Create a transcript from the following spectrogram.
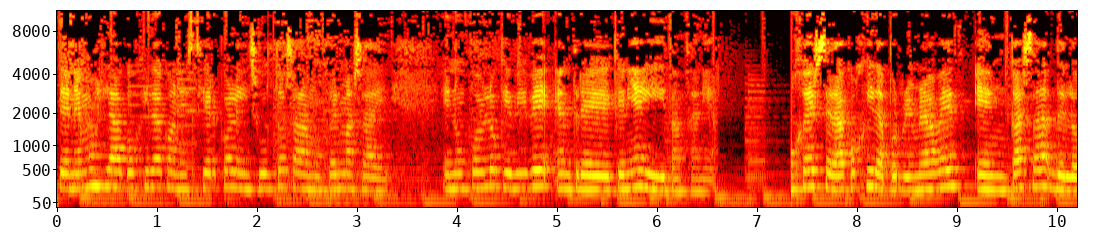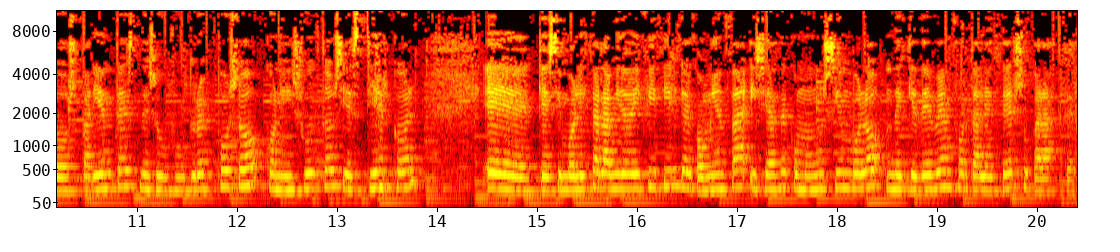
Tenemos la acogida con estiércol e insultos a la mujer Masai en un pueblo que vive entre Kenia y Tanzania. La mujer será acogida por primera vez en casa de los parientes de su futuro esposo con insultos y estiércol eh, que simboliza la vida difícil que comienza y se hace como un símbolo de que deben fortalecer su carácter.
